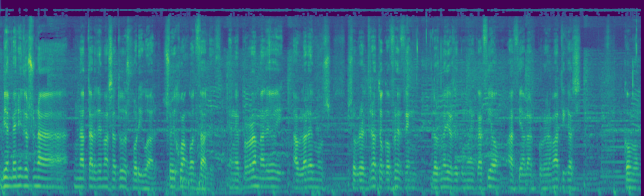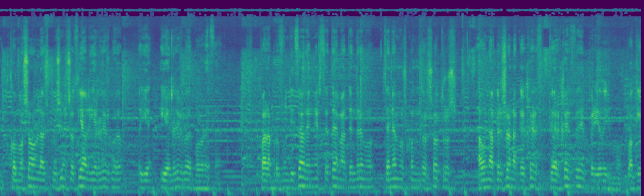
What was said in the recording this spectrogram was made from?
Bienvenidos una, una, tarde más a todos por igual. Soy Juan González. En el programa de hoy hablaremos sobre el trato que ofrecen los medios de comunicación hacia las problemáticas como, como son la exclusión social y el, riesgo, y, el riesgo de pobreza. Para profundizar en este tema tendremos, tenemos con nosotros a una persona que ejerce, que ejerce el periodismo, Joaquín.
